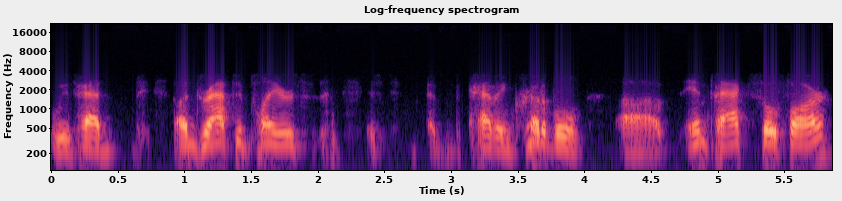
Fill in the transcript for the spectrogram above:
we've had undrafted players have incredible uh, impact so far,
